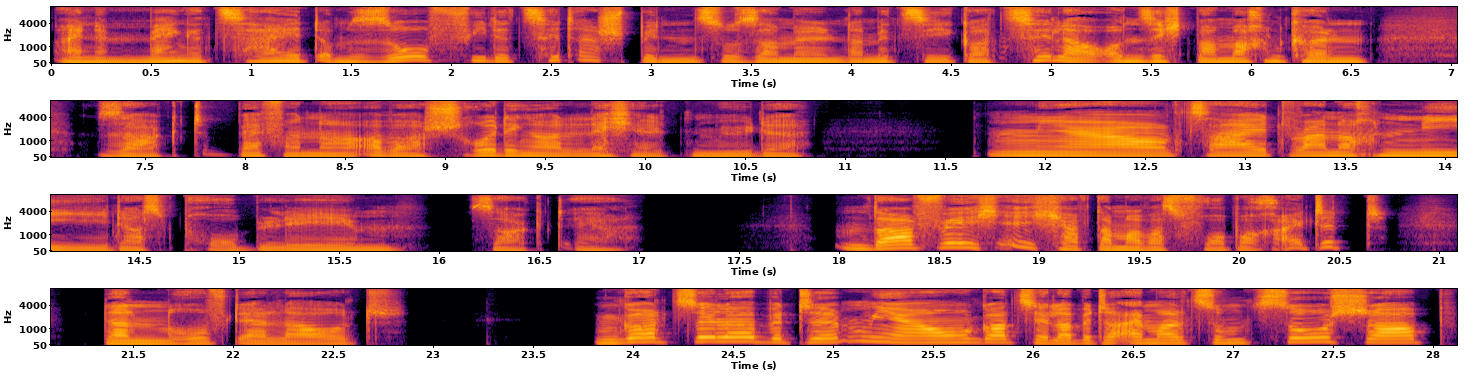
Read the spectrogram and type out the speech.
eine Menge Zeit, um so viele Zitterspinnen zu sammeln, damit sie Godzilla unsichtbar machen können, sagt Befana, aber Schrödinger lächelt müde. Miau, Zeit war noch nie das Problem, sagt er. Darf ich? Ich hab da mal was vorbereitet. Dann ruft er laut. Godzilla bitte, miau, Godzilla bitte einmal zum Zooshop.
